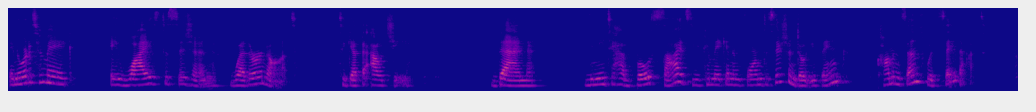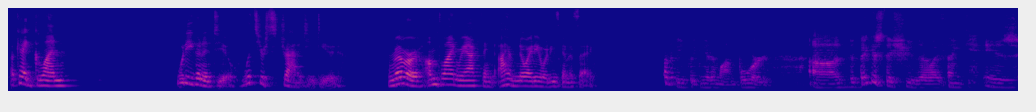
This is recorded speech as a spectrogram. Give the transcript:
In order to make a wise decision whether or not to get the ouchie, then you need to have both sides so you can make an informed decision, don't you think? Common sense would say that. Okay, Glenn, what are you to do? What's your strategy, dude? Remember, I'm blind reacting. I have no idea what he's going to say. if we can get them on board. Uh, the biggest issue, though, I think, is,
